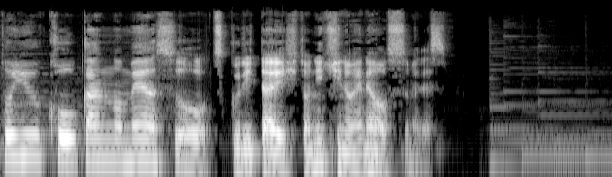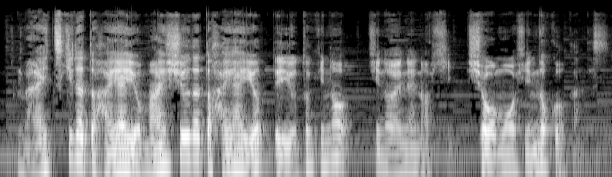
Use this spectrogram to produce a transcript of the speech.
という交換の目安を作りたい人に木のエネはおすすめです。毎月だと早いよ、毎週だと早いよっていう時の木のエネの日、消耗品の交換です。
